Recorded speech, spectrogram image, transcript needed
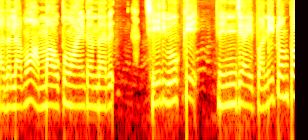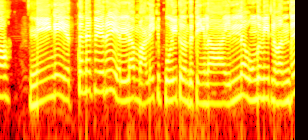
அதெல்லாமும் அம்மாவுக்கும் வாங்கிட்டு வந்தாரு. சரி ஓகே என்ஜாய் பண்ணிட்டோம்ப்பா. நீங்க எத்தனை பேர் எல்லாம் மலைக்கு போயிட்டு வந்துட்டீங்களா? இல்ல உங்க வீட்டில் வந்து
